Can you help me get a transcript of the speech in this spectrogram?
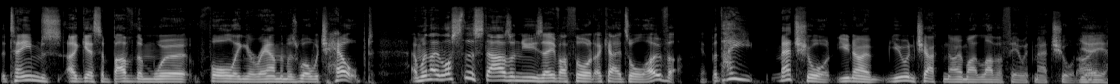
The teams, I guess, above them were falling around them as well, which helped. And when they lost to the Stars on New Year's Eve, I thought, okay, it's all over. But they, Matt Short, you know, you and Chuck know my love affair with Matt Short. Yeah, I, yeah.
